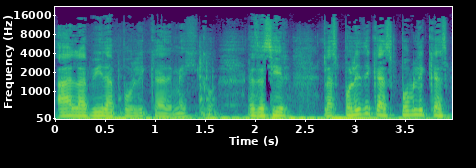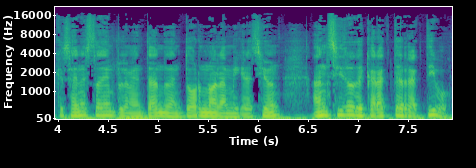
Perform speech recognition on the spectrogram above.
a la vida pública de México. Es decir, las políticas públicas que se han estado implementando en torno a la migración han sido de carácter reactivo,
